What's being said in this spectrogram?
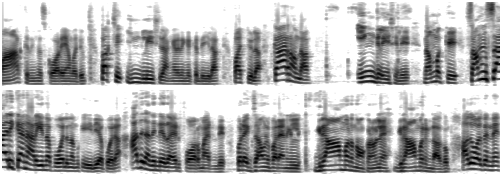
മാർക്ക് നിങ്ങൾ സ്കോർ ചെയ്യാൻ പറ്റും. പക്ഷേ ഇംഗ്ലീഷിൽ അങ്ങനെ നിങ്ങൾക്ക് എന്ത് ചെയ്യില്ല? പറ്റില്ല കാരണം എന്താ? ഇംഗ്ലീഷിൽ നമുക്ക് സംസാരിക്കാൻ അറിയുന്ന പോലെ നമുക്ക് എഴുതിയാൽ പോരാ. അതിന് അതിന്റെതായ ഒരു ഫോർമാറ്റ് ഉണ്ട്. ഫോർ എക്സാമ്പിൾ പറയുകയാണെങ്കിൽ ഗ്രാമർ നോക്കണം അല്ലേ? ഗ്രാമർ ഉണ്ടാകും. അതുപോലെ തന്നെ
